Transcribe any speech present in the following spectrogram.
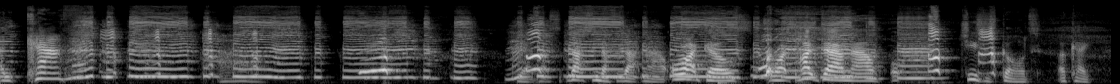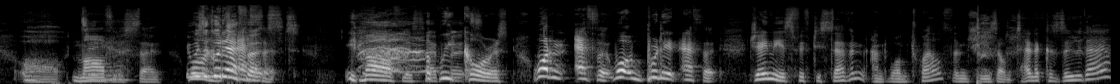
and Kath. Ah. Yeah, that's, that's enough of that now. All right, girls. All right, pipe down now. Oh, Jesus God. Okay. Oh, marvellous though. It was What a good an effort. Marvellous we chorused. What an effort. What a brilliant effort. Janie is 57 and 112th, and she's on tenor kazoo there.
